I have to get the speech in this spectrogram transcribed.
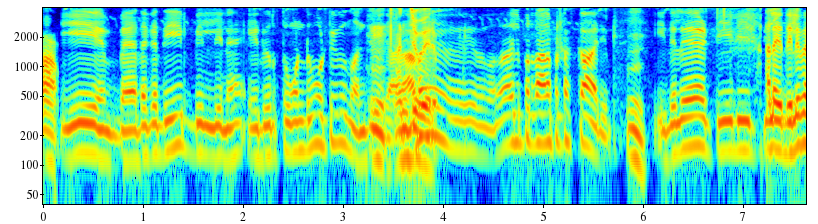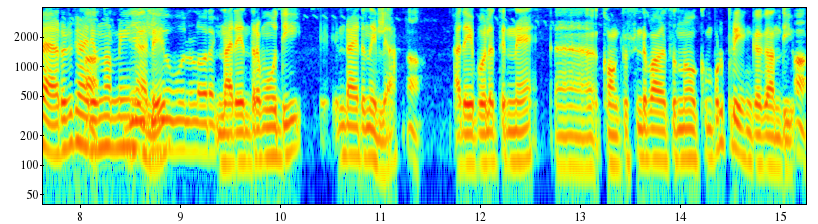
ആ. ഈ ഭേദഗതി ബില്ലിനെ എതിർത്തുകൊണ്ട് വോട്ട് ചെയ്തു അഞ്ചു പേര്. അഞ്ച് പേര്. അതാണ് അതിൽ പ്രധാനപ്പെട്ട കാര്യം. ഇതിൽ ടി ഡി അല്ല ഇതിൽ വേറൊരു കാര്യം എന്ന് പറഞ്ഞു കഴിഞ്ഞാൽ പോലുള്ളവരൊക്കെ നരേന്ദ്രമോദി ഉണ്ടായിരുന്നില്ല. ആ. അതേപോലെ തന്നെ ആ, കോൺഗ്രസിന്റെ ഭാഗത്ത് നിന്ന് നോക്കുമ്പോൾ പ്രിയങ്ക ഗാന്ധി ആ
